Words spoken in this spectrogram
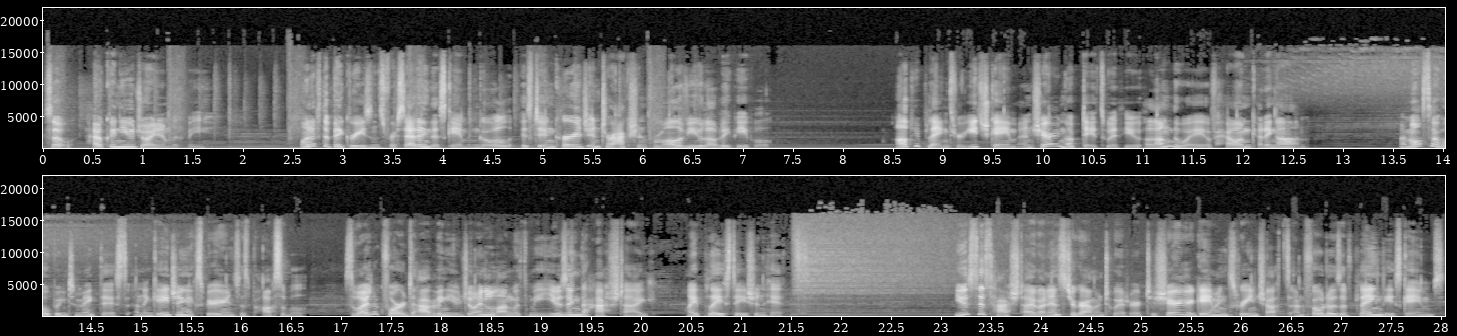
So, how can you join in with me? One of the big reasons for setting this gaming goal is to encourage interaction from all of you lovely people. I'll be playing through each game and sharing updates with you along the way of how I'm getting on. I'm also hoping to make this an engaging experience as possible, so I look forward to having you join along with me using the hashtag MyPlayStationHits. Use this hashtag on Instagram and Twitter to share your gaming screenshots and photos of playing these games,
